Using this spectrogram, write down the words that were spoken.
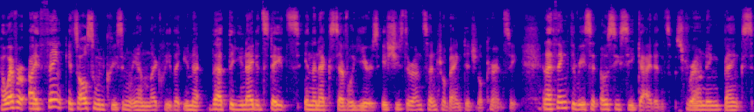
However, I think it's also increasingly unlikely that, uni- that the United States in the next several years issues their own central bank digital currency. And I think the recent OCC guidance surrounding banks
